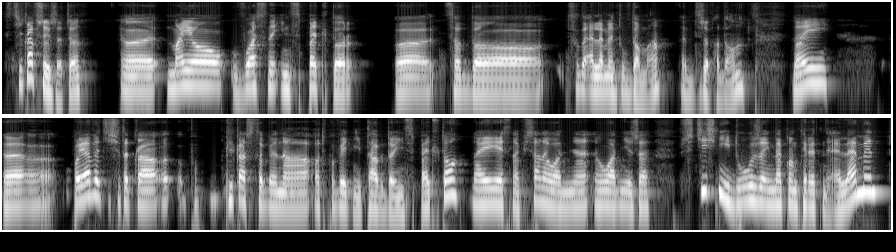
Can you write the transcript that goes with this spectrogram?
z ciekawszych rzeczy e, mają własny inspektor e, co, do, co do elementów doma, drzewa dom. No i pojawia ci się taka, klikasz sobie na odpowiedni tab do inspektu, no i jest napisane ładnie, ładnie, że przyciśnij dłużej na konkretny element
